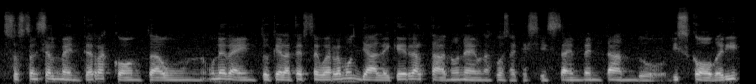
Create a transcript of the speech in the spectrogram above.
sostanzialmente racconta un, un evento che è la terza guerra mondiale, che in realtà non è una cosa che si sta inventando Discovery,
